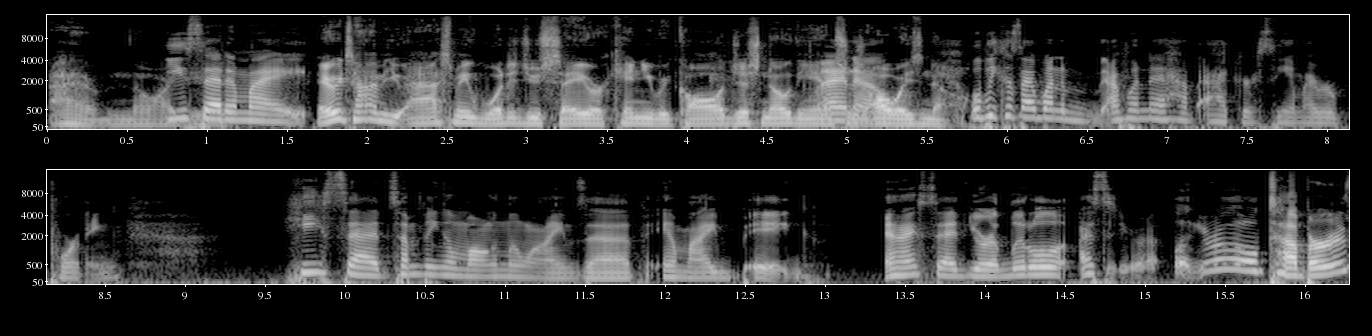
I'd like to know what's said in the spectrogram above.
I have no idea. You said, "Am I?" Every time you ask me, "What did you say?" or "Can you recall?" just know the answer is always no. Well, because I want to, I want to have accuracy in my reporting. He said something along the lines of, "Am I big?" And I said, "You're a little." I said, "You're a, you're a little tubbers."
